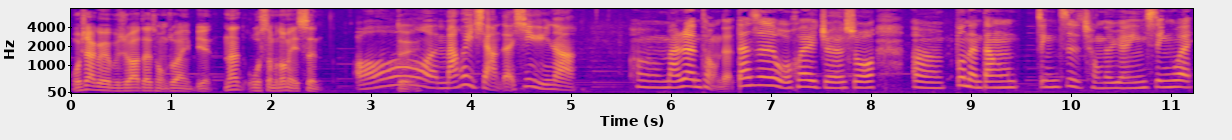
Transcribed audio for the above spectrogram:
我下个月不就要再重赚一遍？那我什么都没剩。哦，对，蛮会想的，新宇呢？嗯，蛮认同的，但是我会觉得说，嗯、呃，不能当精致穷的原因，是因为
